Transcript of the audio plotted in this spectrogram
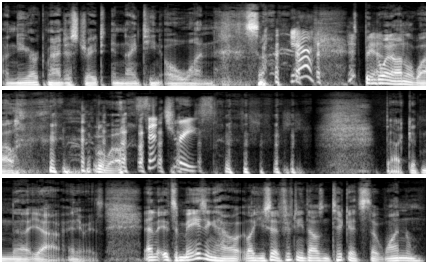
a New York magistrate in 1901. So Yeah, it's been going on a while. a while. centuries. back in uh, yeah anyways and it's amazing how like you said 15,000 tickets that one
